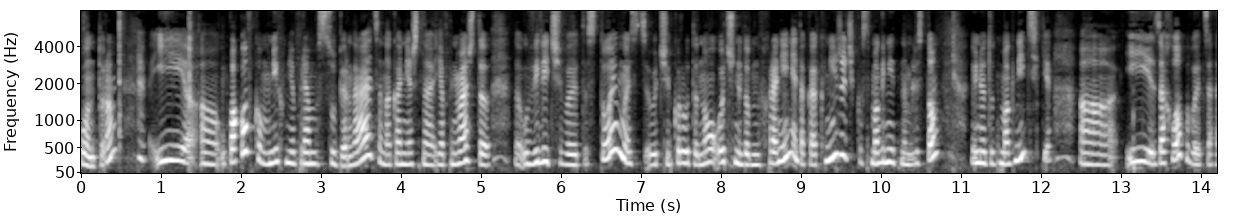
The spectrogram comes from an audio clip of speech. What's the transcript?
контуром. И а, упаковка у них мне прям супер нравится. Она, конечно, я понимаю, что увеличивает стоимость, очень круто, но очень удобно в хранении. Такая книжечка с магнитным листом. У нее тут магнитики а, и захлопывается.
